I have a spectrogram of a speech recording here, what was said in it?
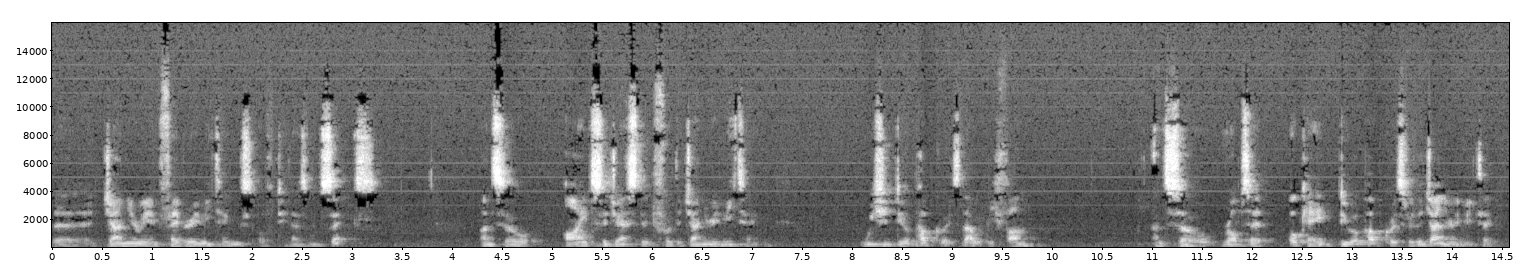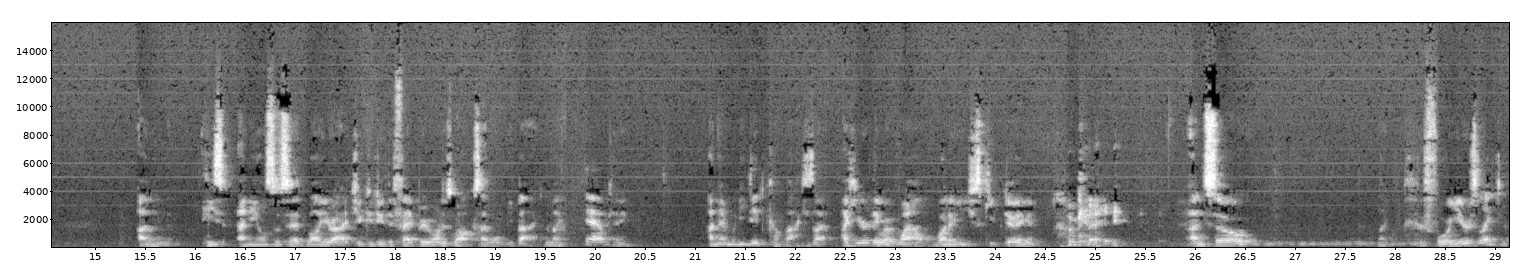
the January and February meetings of 2006. And so I'd suggested for the January meeting, we should do a pub quiz. That would be fun. And so Rob said, okay, do a pub quiz for the January meeting. And he's, and he also said, while you're at it, you could do the February one as well because I won't be back. And I'm like, yeah, okay. And then when he did come back, he's like, I hear they went well. Why don't you just keep doing it? Okay. And so, like four years later,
